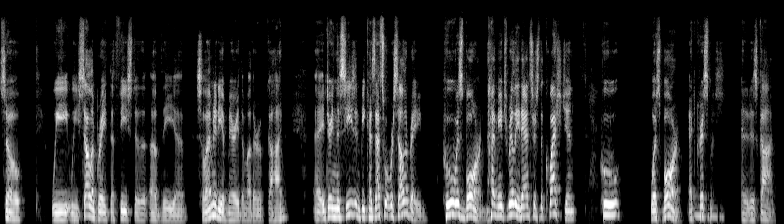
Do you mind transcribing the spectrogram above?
So we we celebrate the feast of the, of the uh, solemnity of Mary, the Mother of God, uh, during the season because that's what we're celebrating. Who was born? I mean, it's really it answers the question: Who was born at mm-hmm. Christmas? And it is God.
